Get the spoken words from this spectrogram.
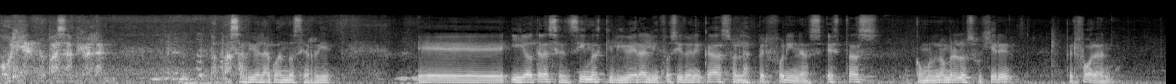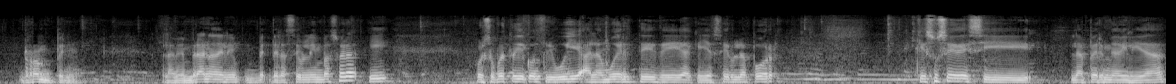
Julián, no pasa viola. No pasa viola cuando se ríe. Eh, y otras enzimas que libera el linfocito NK son las perforinas. Estas, como el nombre lo sugiere, perforan, rompen la membrana de la, de la célula invasora y, por supuesto, que contribuye a la muerte de aquella célula por... ¿Qué sucede si la permeabilidad...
